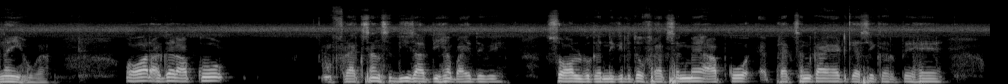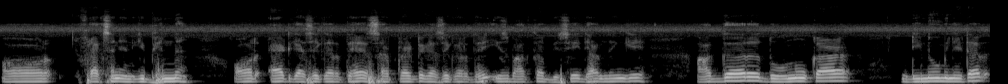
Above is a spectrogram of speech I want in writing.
नहीं होगा। और अगर आपको फ्रैक्शंस दी जाती हैं बाय द वे सॉल्व करने के लिए तो फ्रैक्शन में आपको फ्रैक्शन का ऐड कैसे करते हैं और फ्रैक्शन यानी कि भिन्न और ऐड कैसे करते हैं सब्ट्रैक्ट कैसे करते हैं, इस बात का विशेष ध्यान देंगे। अगर दोनों का डिनोमिनेटर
